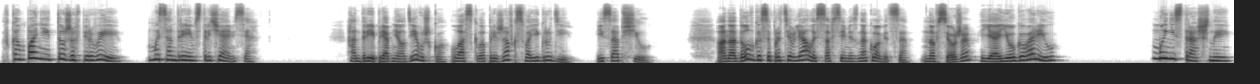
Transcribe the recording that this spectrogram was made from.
«В компании тоже впервые. Мы с Андреем встречаемся». Андрей приобнял девушку, ласково прижав к своей груди, и сообщил. Она долго сопротивлялась со всеми знакомиться, но все же я ее уговорил. «Мы не страшные,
